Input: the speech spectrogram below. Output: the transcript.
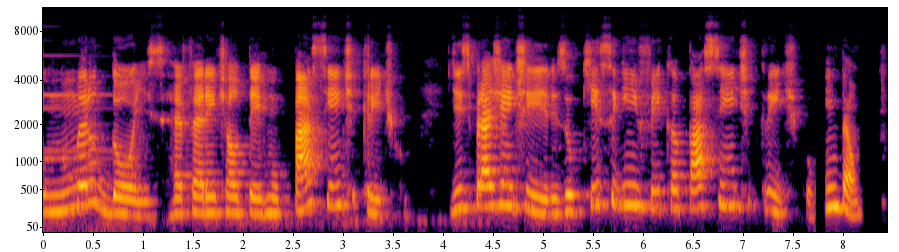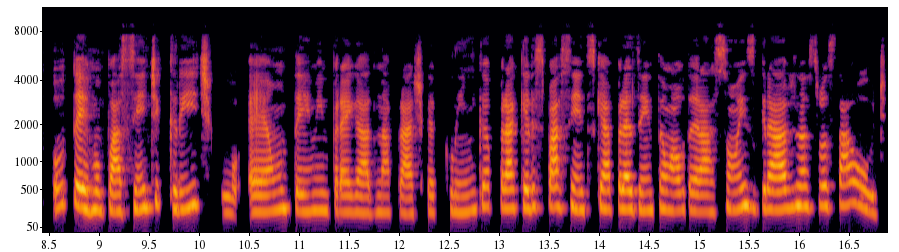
o número 2, referente ao termo paciente crítico. Diz pra gente, Iris, o que significa paciente crítico? Então, o termo paciente crítico é um termo empregado na prática clínica para aqueles pacientes que apresentam alterações graves na sua saúde,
